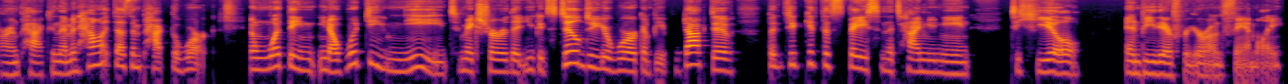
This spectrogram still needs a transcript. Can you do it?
are impacting them, and how it does impact the work. And what they, you know, what do you need to make sure that you can still do your work and be productive, but to get the space and the time you need to heal and be there for your own family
